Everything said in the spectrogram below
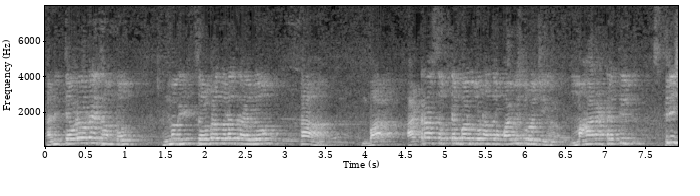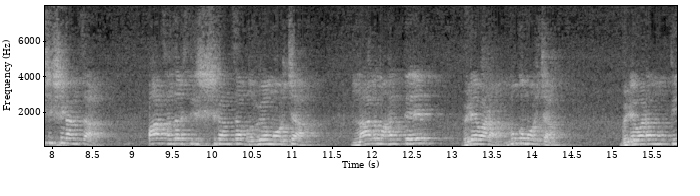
आणि तेवढ्यावर नाही थांबलो. मग ही चळवळ करत राहिलो. हा. बा अठरा सप्टेंबर दोन हजार बावीस रोजी महाराष्ट्रातील स्त्री शिक्षकांचा पाच हजार स्त्री शिक्षकांचा भव्य मोर्चा लाल महाल ते भिडेवाडा मुक मोर्चा. भिडेवाडा मुक्ती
